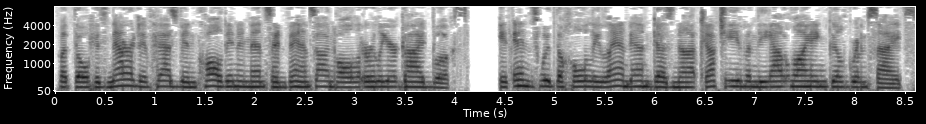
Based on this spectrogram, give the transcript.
But though his narrative has been called in immense advance on all earlier guidebooks, it ends with the Holy Land and does not touch even the outlying pilgrim sites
